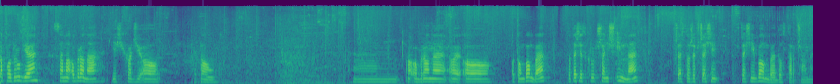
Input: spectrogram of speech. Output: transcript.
A po drugie, sama obrona, jeśli chodzi o tą. em, o obronę, o, o, o tą bombę, to też jest krótsza niż inne, przez to, że wcześniej, wcześniej bombę dostarczamy.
